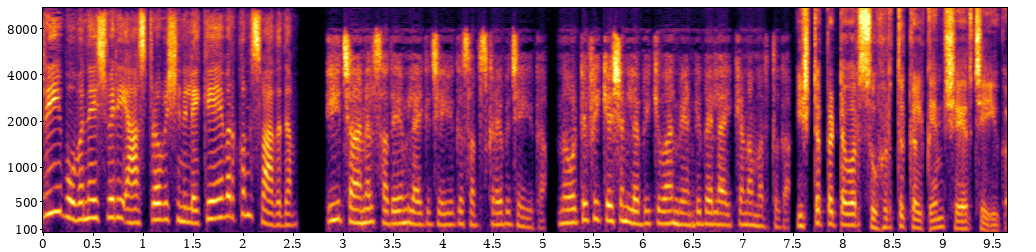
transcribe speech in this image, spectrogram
ശ്രീ ഭുവനേശ്വരി ആസ്ട്രോവിഷനിലേക്ക് ഏവർക്കും സ്വാഗതം. ഈ ചാനൽ സദയം ലൈക്ക് ചെയ്യുക സബ്സ്ക്രൈബ് ചെയ്യുക. നോട്ടിഫിക്കേഷൻ ലഭിക്കുവാൻ വേണ്ടി ബെൽ ഐക്കൺ അമർത്തുക. ഇഷ്ടപ്പെട്ടവർ സുഹൃത്തുക്കൾക്കും ഷെയർ ചെയ്യുക.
